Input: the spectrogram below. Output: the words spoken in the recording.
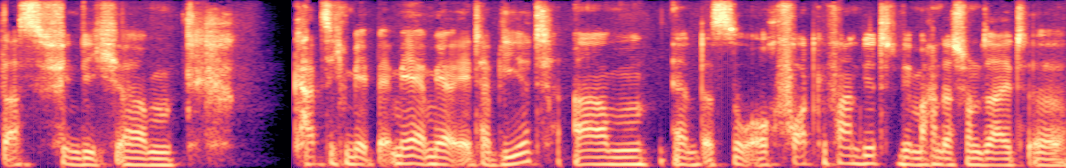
das finde ich, ähm, hat sich mehr, mehr, mehr etabliert, ähm, dass so auch fortgefahren wird. Wir machen das schon seit, äh,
